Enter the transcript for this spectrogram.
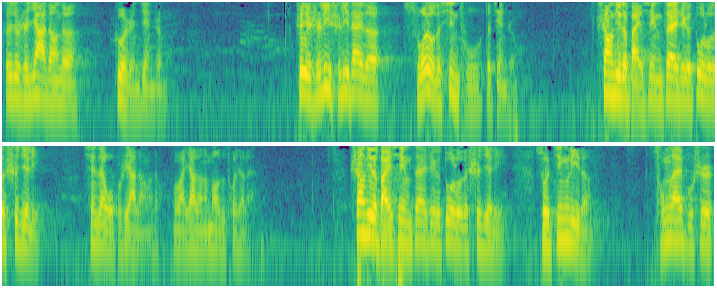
这就是亚当的个人见证，这也是历史历代的所有的信徒的见证。上帝的百姓在这个堕落的世界里。现在我不是亚当了，我把亚当的帽子脱下来。上帝的百姓在这个堕落的世界里所经历的，从来不是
